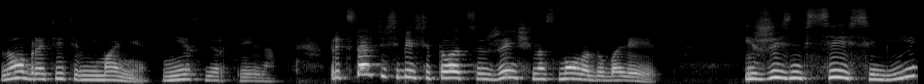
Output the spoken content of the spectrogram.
но обратите внимание, не смертельно. Представьте себе ситуацию, женщина с молоду болеет, и жизнь всей семьи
